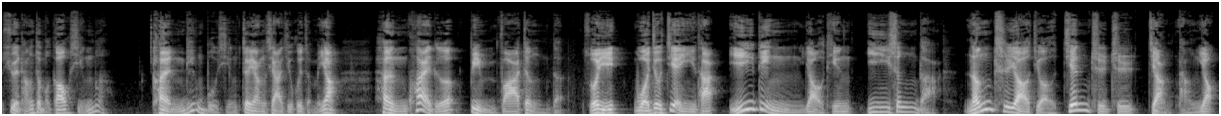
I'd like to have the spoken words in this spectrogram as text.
血糖这么高行吗？肯定不行，这样下去会怎么样？很快得并发症的。所以我就建议他一定要听医生的，能吃药就要坚持吃降糖药。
